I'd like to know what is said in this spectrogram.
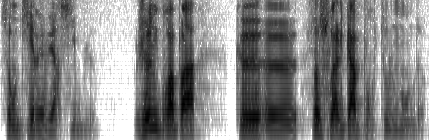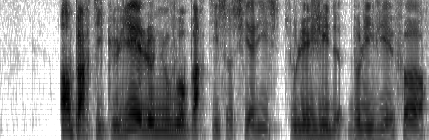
sont irréversibles. Je ne crois pas que euh, ce soit le cas pour tout le monde. En particulier, le nouveau Parti socialiste, sous l'égide d'Olivier Faure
